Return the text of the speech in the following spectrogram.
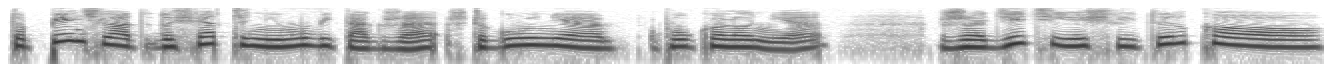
To pięć lat doświadczeń mówi także, szczególnie półkolonie, że dzieci, jeśli tylko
